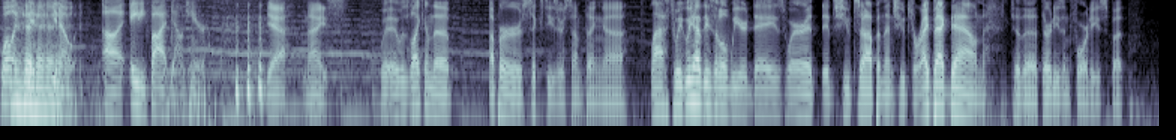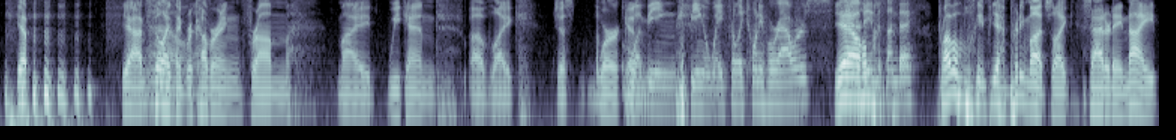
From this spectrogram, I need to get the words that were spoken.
Well, it's, it's you know uh, 85 down here. yeah, nice. It was like in the upper 60s or something. Uh, last week we have these little weird days where it, it shoots up and then shoots right back down to the 30s and 40s. But yep, yeah, I'm still I think Oh, man. recovering from my weekend of like just work and being being awake for like 24 hours? Yeah, Saturday um, into Sunday. Probably, yeah, pretty much. Like Saturday night,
